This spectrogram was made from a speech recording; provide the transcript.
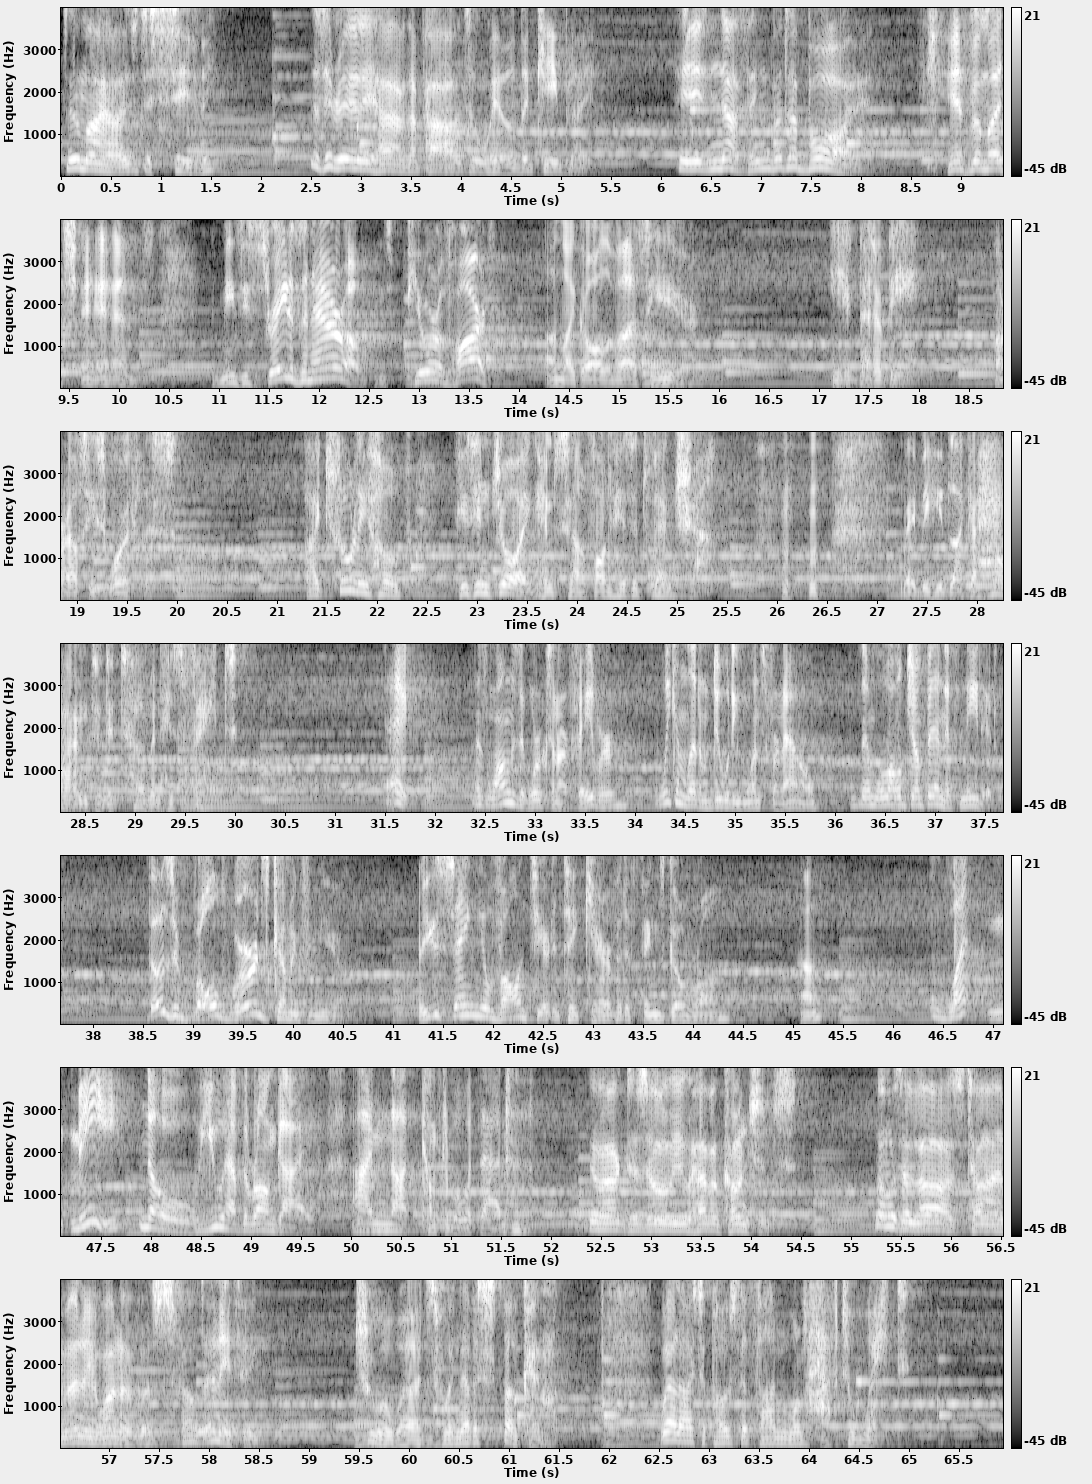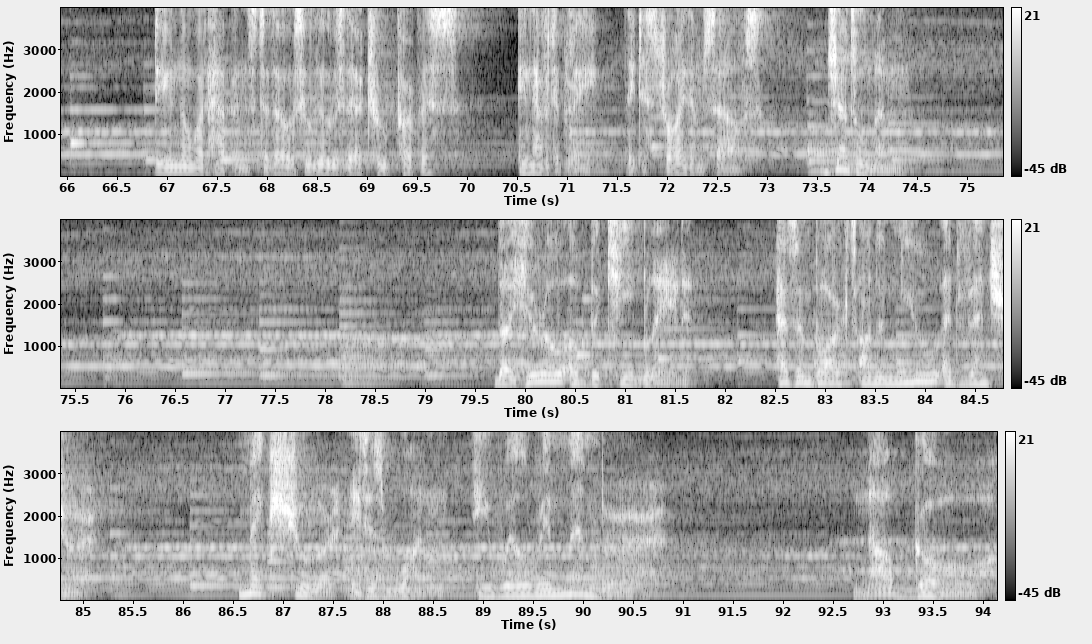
Do my eyes deceive me? Does he really have the power to wield the Keyblade? He's nothing but a boy. Give him a chance. It means he's straight as an arrow. He's pure of heart, unlike all of us here. He had better be, or else he's worthless. I truly hope he's enjoying himself on his adventure. Maybe he'd like a hand to determine his fate. Hey, as long as it works in our favor, we can let him do what he wants for now. Then we'll all jump in if needed. Those are bold words coming from you. Are you saying you'll volunteer to take care of it if things go wrong? Huh? What? M- Me? No, you have the wrong guy. I'm not comfortable with that. You act as though you have a conscience. When was the last time any one of us felt anything? Truer words were never spoken. Well, I suppose the fun will have to wait. Do you know what happens to those who lose their true purpose? Inevitably, they destroy themselves. Gentlemen, the hero of the Keyblade has embarked on a new adventure. Make sure it is one he will remember. Now go.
